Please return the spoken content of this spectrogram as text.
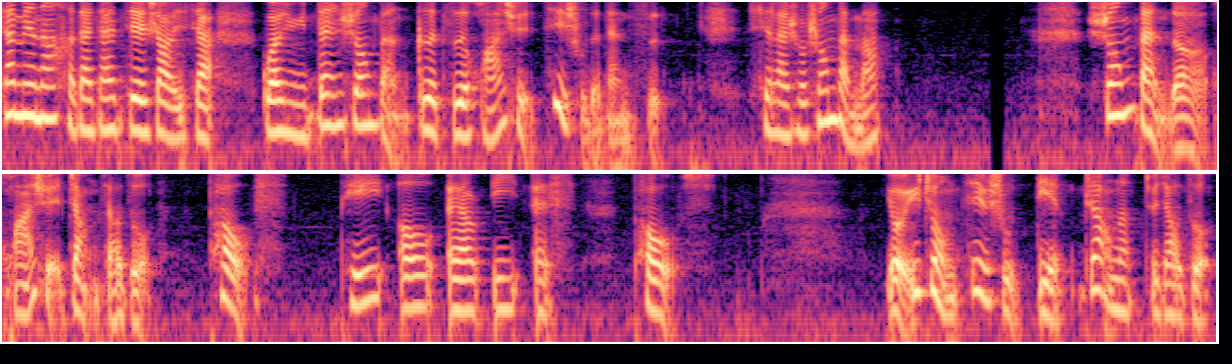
下面呢，和大家介绍一下关于单双板各自滑雪技术的单词。先来说双板吧。双板的滑雪杖叫做 poles，p o l e s，poles。有一种技术点杖呢，就叫做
